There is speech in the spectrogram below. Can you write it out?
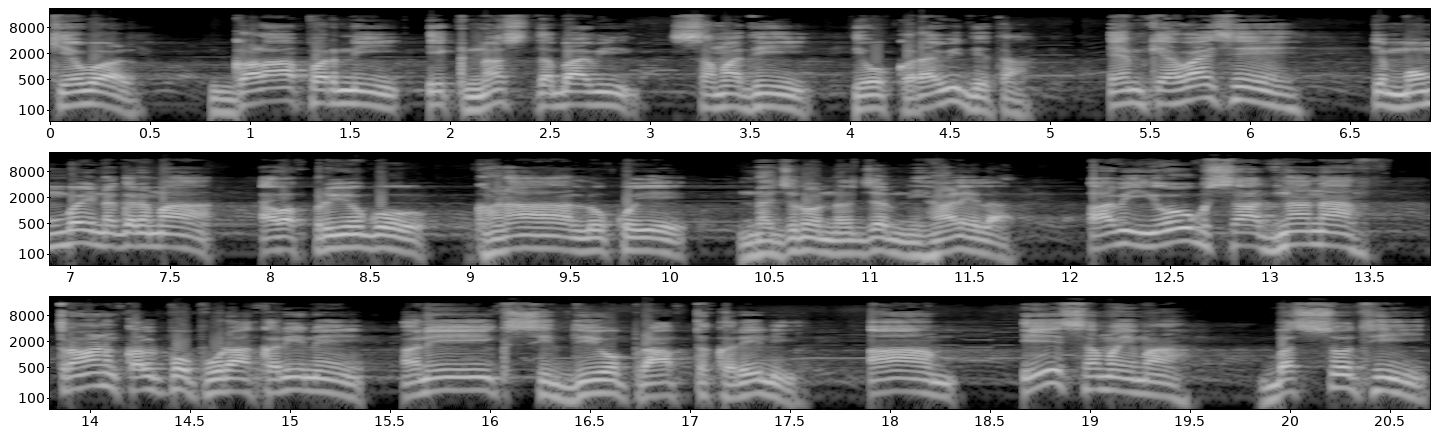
કેવળ ગળા પરની એક નસ દબાવી સમાધિ તેઓ કરાવી દેતા. એમ કહેવાય છે કે મુંબઈ નગરમાં આવા પ્રયોગો ઘણા લોકોએ નજરો નજર નિહાળેલા. આવી યોગ સાધનાના ત્રણ કલ્પો પૂરા કરીને અનેક સિદ્ધિઓ પ્રાપ્ત કરેલી. આમ એ સમયમાં બસોથી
